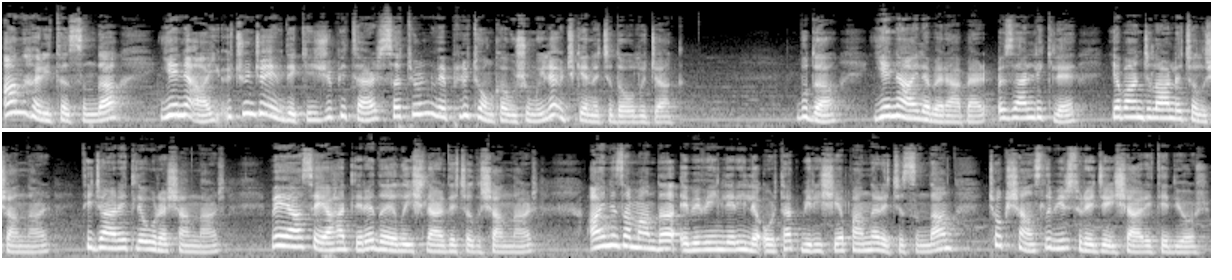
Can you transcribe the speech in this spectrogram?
An haritasında yeni ay 3. evdeki Jüpiter, Satürn ve Plüton kavuşumuyla üçgen açıda olacak. Bu da yeni ayla beraber özellikle yabancılarla çalışanlar, ticaretle uğraşanlar veya seyahatlere dayalı işlerde çalışanlar, aynı zamanda ebeveynleriyle ortak bir iş yapanlar açısından çok şanslı bir sürece işaret ediyor.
